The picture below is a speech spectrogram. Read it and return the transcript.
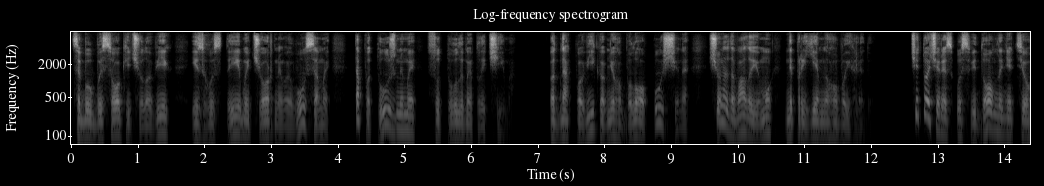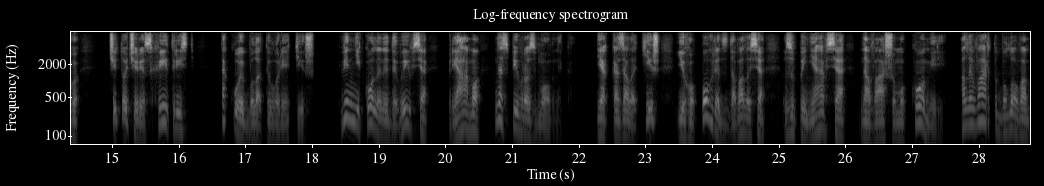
Це був високий чоловік із густими чорними вусами та потужними сутулими плечима. Однак повіка в нього було опущене, що надавало йому неприємного вигляду. Чи то через усвідомлення цього, чи то через хитрість такою була теорія Тіш. Він ніколи не дивився прямо на співрозмовника. Як казала Тіш, його погляд, здавалося, зупинявся на вашому комірі, але варто було вам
